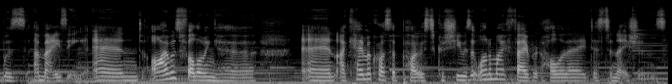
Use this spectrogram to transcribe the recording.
was amazing. And I was following her and I came across a post because she was at one of my favorite holiday destinations.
